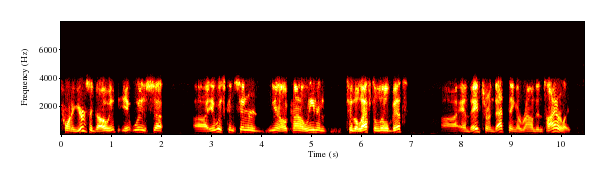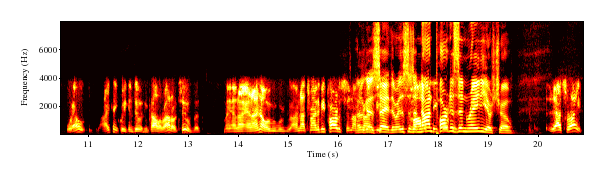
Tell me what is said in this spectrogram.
20 years ago it it was uh, uh, it was considered you know kind of leaning to the left a little bit, uh, and they've turned that thing around entirely. Well, I think we can do it in Colorado too, but and I and I know I'm not trying to be partisan. I'm i was going to say this is a nonpartisan focused. radio show. That's right.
